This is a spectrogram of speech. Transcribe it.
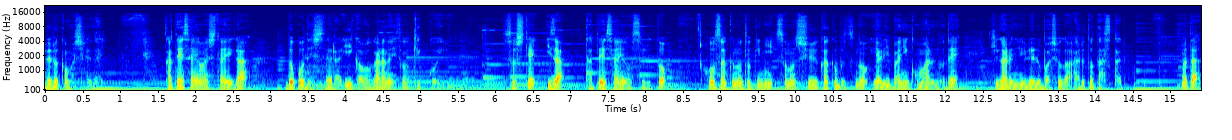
れるかもしれない。家庭菜園はしたいがどこでしたらいいかわからない人が結構いる。そしていざ家庭菜園をすると豊作の時にその収穫物のやり場に困るので気軽に売れる場所があると助かる。また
